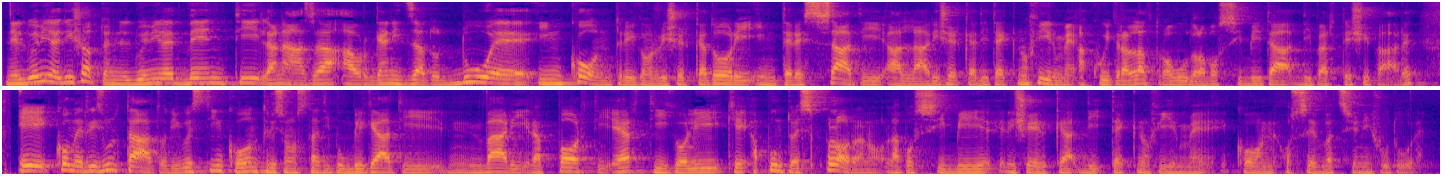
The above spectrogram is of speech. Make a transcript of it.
Nel 2018 e nel 2020 la NASA ha organizzato due incontri con ricercatori interessati alla ricerca di tecnofirme, a cui tra l'altro ho avuto la possibilità di partecipare, e come risultato di questi incontri sono stati pubblicati vari rapporti e articoli che appunto esplorano la possibile ricerca di tecnofirme con osservazioni future.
